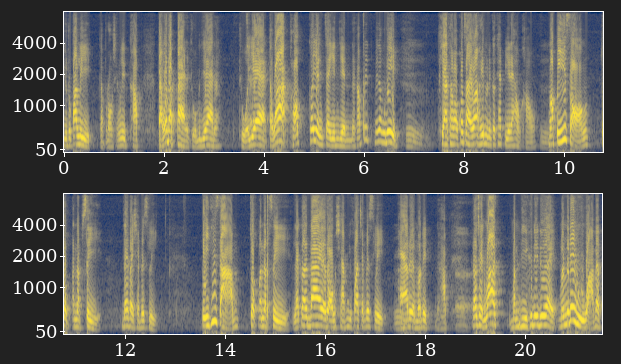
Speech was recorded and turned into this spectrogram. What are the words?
ยูโรปาลีกกับรองแชมป์ลีกครับ แต่ว่าอันดับ8เนี่ยถือว่ามันแย่นะ ถือว่าแย่ แต่ว่าครอปก็ยังใจเย็นๆนะครับ ไม่ไม่ต้องรีบอืมพยายามทำความเข้าใจว่าเฮ้ยมันก็แค่ปีแรกของเขา มาปีที่ 2 จบอันดับ 4 ได้ไปแชมเปี้ยนส์ลีก ปีที่ 3 จบอันดับ 4 แล้วก็ได้รองแชมป์ยูฟ่าแชมเปี้ยนส์ลีกแพ้เรอัลมาดริดนะครับเออ เราจะเห็นว่ามันดีขึ้นเรื่อยๆ มันไม่ได้หวือหวาแบบ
